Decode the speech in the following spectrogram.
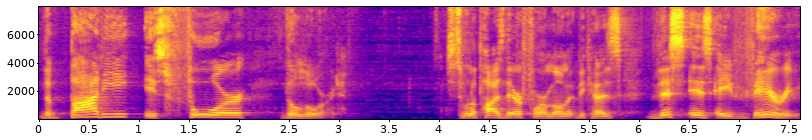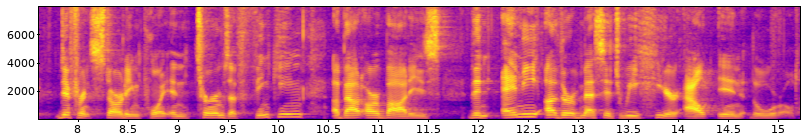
The body is for the Lord. Just want to pause there for a moment because this is a very different starting point in terms of thinking about our bodies than any other message we hear out in the world.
